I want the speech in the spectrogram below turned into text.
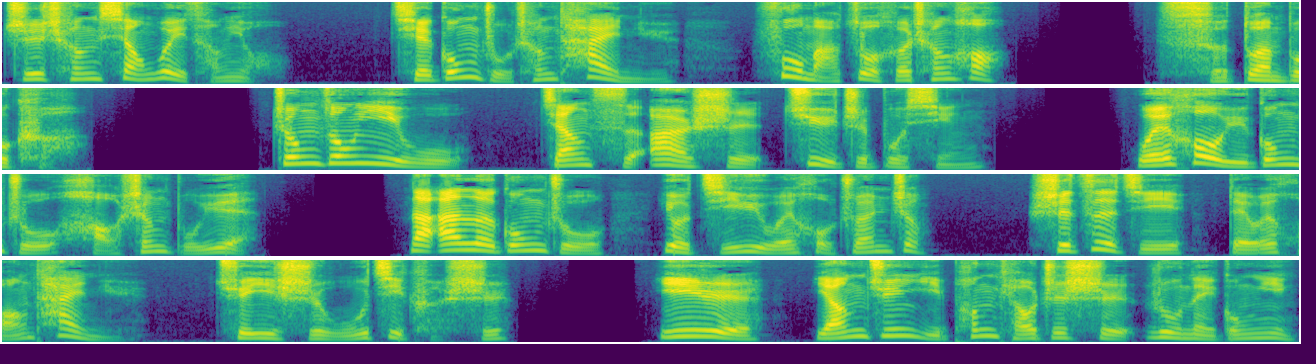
之称相未曾有，且公主称太女，驸马作何称号？此断不可。中宗义务将此二事拒之不行，韦后与公主好生不悦。那安乐公主又急欲为后专政，使自己得为皇太女，却一时无计可施。一日。杨君以烹调之事入内供应，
